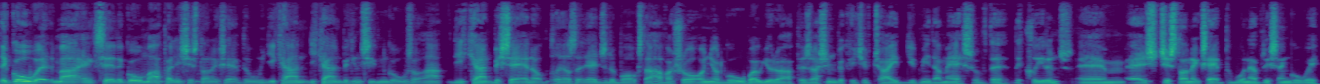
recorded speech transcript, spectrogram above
the goal with Matt say the goal map is just unacceptable. You can't you can't be conceding goals like that. You can't be setting up players at the edge of the box to have a shot on your goal while you're out of position because you've tried you've made a mess of the, the clearance. Um, it's just unacceptable in every single way.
